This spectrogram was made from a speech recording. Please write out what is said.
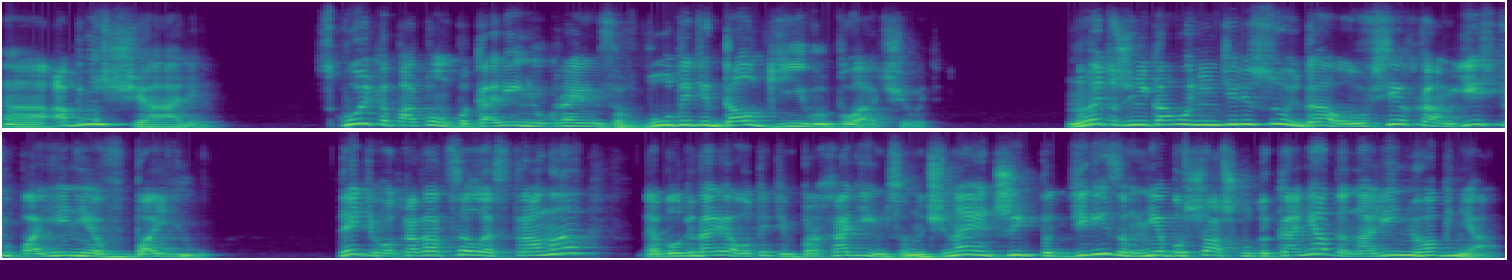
а, обнищали, сколько потом поколений украинцев будут эти долги выплачивать. Но это же никого не интересует, да, у всех там есть упоение в бою. Знаете, вот когда целая страна э, благодаря вот этим проходимцам начинает жить под девизом «небо шашку до коня, да на линию огня».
